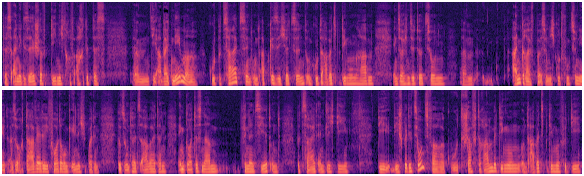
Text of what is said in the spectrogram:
dass eine Gesellschaft, die nicht darauf achtet, dass ähm, die Arbeitnehmer gut bezahlt sind und abgesichert sind und gute Arbeitsbedingungen haben, in solchen Situationen ähm, angreifbar ist und nicht gut funktioniert. Also auch da wäre die Forderung ähnlich wie bei den Gesundheitsarbeitern in Gottes Namen finanziert und bezahlt endlich die, die, die Speditionsfahrer gut, schafft Rahmenbedingungen und Arbeitsbedingungen für die,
